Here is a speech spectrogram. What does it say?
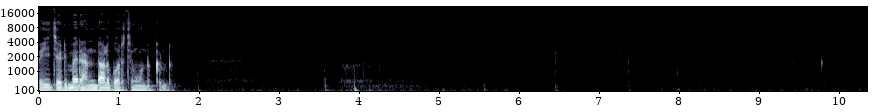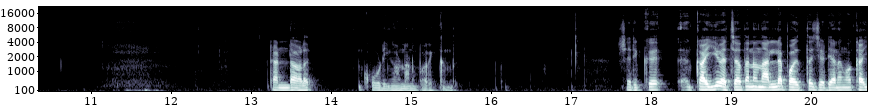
കൊട്ടും ഇപ്പം ഈ ചെടിമ രണ്ടാൾ പറിച്ചും കൊണ്ടിരിക്കുന്നുണ്ട് രണ്ടാൾ കൂടി കൊണ്ടാണ് പറിക്കുന്നത്. ശരിക്ക് കൈ വെച്ചാൽ തന്നെ നല്ല പഴുത്ത ചെടിയാണെങ്കിൽ കൈ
